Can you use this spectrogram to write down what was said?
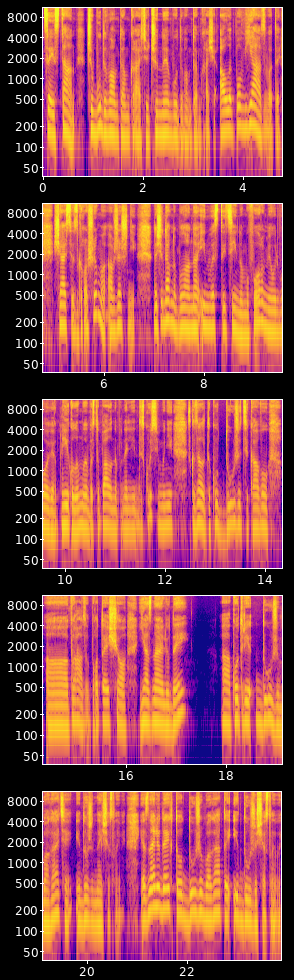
цей стан, чи буде вам там краще, чи не буде вам там краще. Але пов'язувати щастя з грошима, а вже ж ні. Нещодавно була на інвестиційному форумі у Львові, і коли ми виступали на панельній дискусії, мені сказали таку дуже цікаву а, фразу про те, що я знаю людей. Котрі дуже багаті і дуже нещасливі. Я знаю людей, хто дуже багатий і дуже щасливий.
